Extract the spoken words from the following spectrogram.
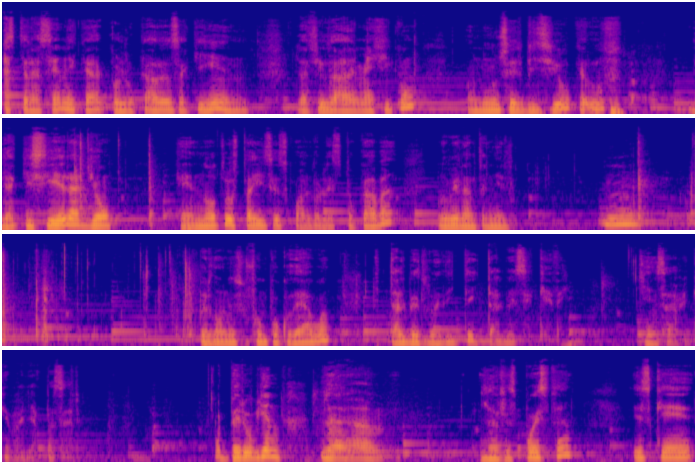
AstraZeneca colocadas aquí en la Ciudad de México con un servicio que, uff, ya quisiera yo que en otros países cuando les tocaba lo hubieran tenido. Mm. Perdón, eso fue un poco de agua y tal vez lo edite y tal vez se quede. Quién sabe qué vaya a pasar. Pero bien, la, la respuesta es que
